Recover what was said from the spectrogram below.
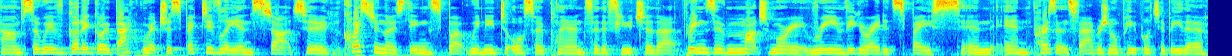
Um, so we've got to go back retrospectively and start to question those things, but we need to also plan for the future that brings a much more reinvigorated space and, and presence for Aboriginal people to be there.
